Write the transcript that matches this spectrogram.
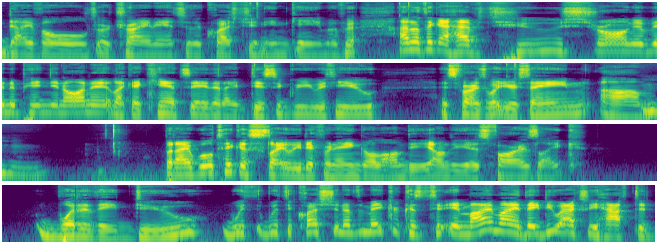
divulge or try and answer the question in game. I don't think I have too strong of an opinion on it. Like I can't say that I disagree with you as far as what you're saying. Um, mm-hmm. But I will take a slightly different angle on the on the as far as like what do they do with with the question of the maker because in my mind they do actually have to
